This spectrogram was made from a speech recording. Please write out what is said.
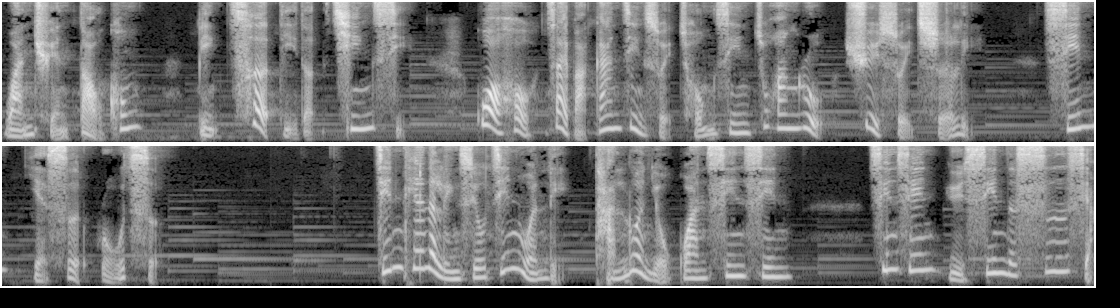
完全倒空，并彻底的清洗，过后再把干净水重新装入蓄水池里。心也是如此。今天的灵修经文里。谈论有关心心，心心与心的思想、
